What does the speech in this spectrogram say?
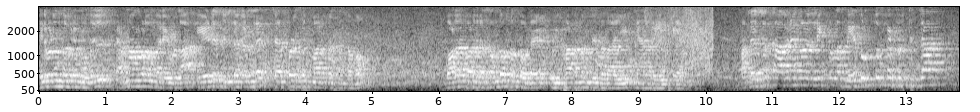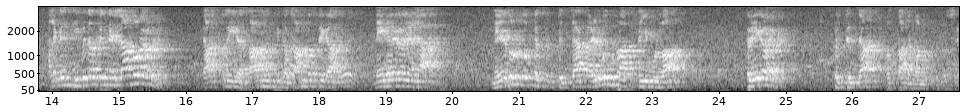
തിരുവനന്തപുരം മുതൽ എറണാകുളം വരെയുള്ള ഏഴ് ജില്ലകളിലെ ചെയർപേഴ്സൺമാരുടെ സംഗമം വളരെ വളരെ സന്തോഷത്തോടെ ഉദ്ഘാടനം ചെയ്തതായി ഞാൻ അറിയിക്കുകയാണ്. തദ്ദേശ സ്ഥാപനങ്ങളിലേക്കുള്ള നേതൃത്വത്തെ സൃഷ്ടിച്ച അല്ലെങ്കിൽ ജീവിതത്തിന്റെ എല്ലാ തുറകളിലും രാഷ്ട്രീയ സാമൂഹിക സാമ്പത്തിക മേഖലകളിലെല്ലാം നേതൃത്വത്തെ സൃഷ്ടിച്ച കഴിവും പ്രാപ്തിയുമുള്ള സ്ത്രീകളെ സൃഷ്ടിച്ച പ്രസ്ഥാനമാണ് കുടുംബശ്രീ.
